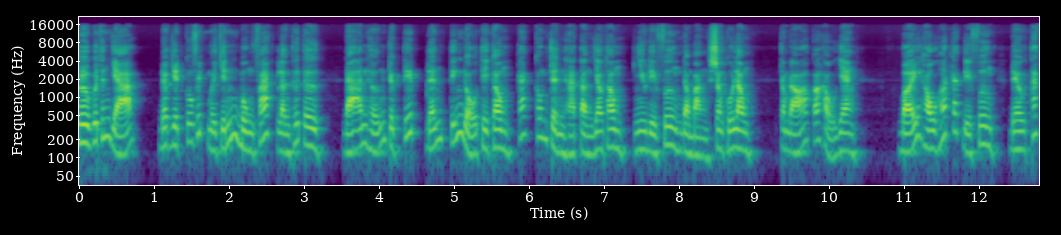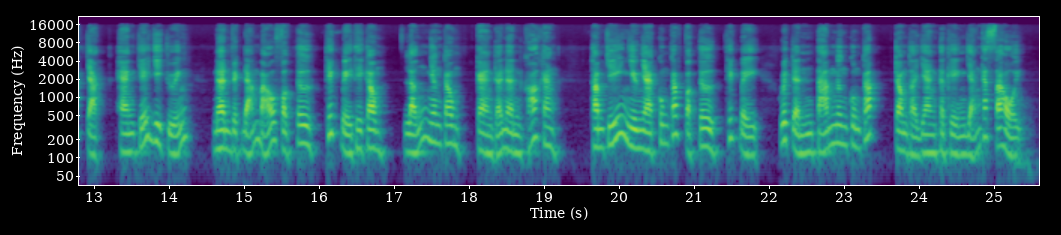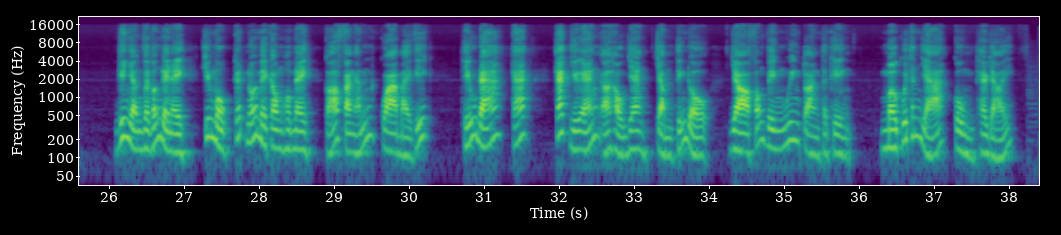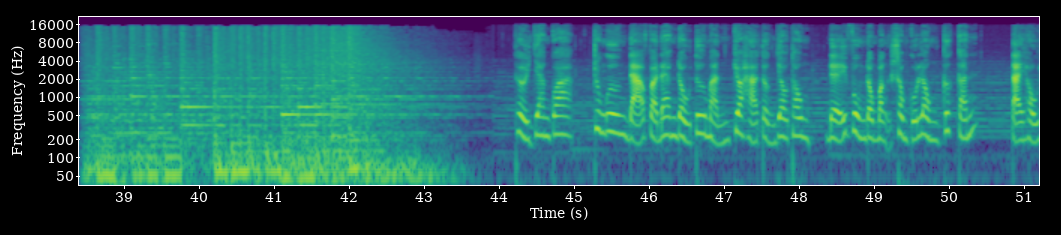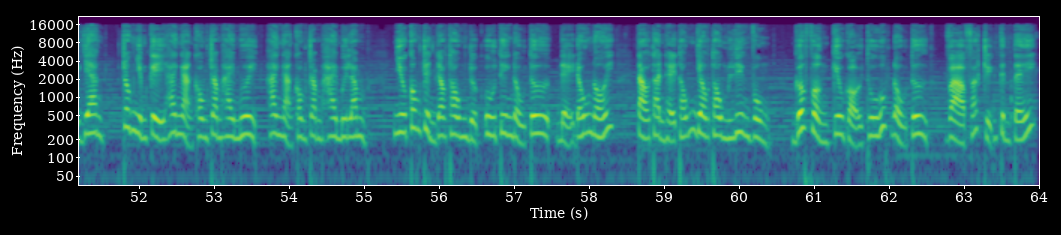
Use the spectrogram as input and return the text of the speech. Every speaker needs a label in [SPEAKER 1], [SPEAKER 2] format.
[SPEAKER 1] Thưa quý thính giả, đợt dịch Covid-19 bùng phát lần thứ tư đã ảnh hưởng trực tiếp đến tiến độ thi công các công trình hạ tầng giao thông nhiều địa phương đồng bằng sông Cửu Long, trong đó có Hậu Giang. Bởi hầu hết các địa phương đều thắt chặt, hạn chế di chuyển, nên việc đảm bảo vật tư, thiết bị thi công lẫn nhân công càng trở nên khó khăn. Thậm chí nhiều nhà cung cấp vật tư, thiết bị quyết định tạm ngưng cung cấp trong thời gian thực hiện giãn cách xã hội. Ghi nhận về vấn đề này, chuyên mục Kết nối Mekong hôm nay có phản ánh qua bài viết Thiếu đá, cát, các dự án ở Hậu Giang chậm tiến độ do phóng viên Nguyên Toàn thực hiện. Mời quý thính giả cùng theo dõi.
[SPEAKER 2] Thời gian qua, Trung ương đã và đang đầu tư mạnh cho hạ tầng giao thông để vùng đồng bằng sông Cửu Long cất cánh. Tại Hậu Giang, trong nhiệm kỳ 2020-2025, nhiều công trình giao thông được ưu tiên đầu tư để đấu nối, tạo thành hệ thống giao thông liên vùng, góp phần kêu gọi thu hút đầu tư và phát triển kinh tế.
